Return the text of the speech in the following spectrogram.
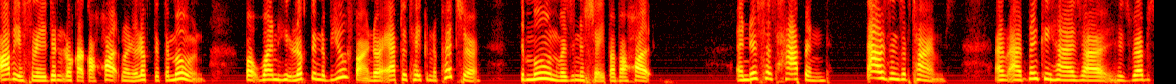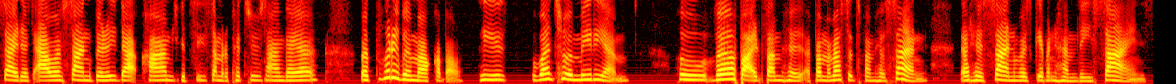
Obviously, it didn't look like a heart when he looked at the moon. But when he looked in the viewfinder after taking the picture, the moon was in the shape of a heart. And this has happened thousands of times. And I think he has uh, his website is oursonbilly.com. You can see some of the pictures on there, but pretty remarkable. He went to a medium who verified from his from a message from his son that his son was giving him these signs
